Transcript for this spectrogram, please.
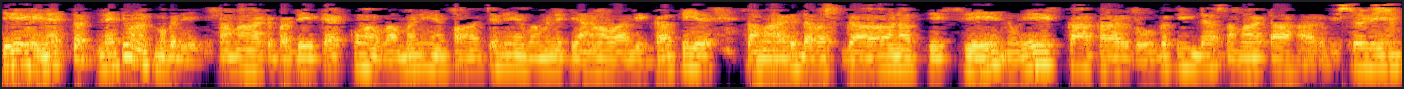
දිවෙන්නේ නැත්තත් නැති වුණත් මොකද වෙන්නේ? සමාහට බඩේ කැක්කුම වමනය පාචනය වමනට යනවා වගේ ගතිය සමාහට දවස් ගාණක් තිස්සේ නොඑක ආකාර රෝග පීඩා සමාහට ආහාර විශ්වයෙන්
